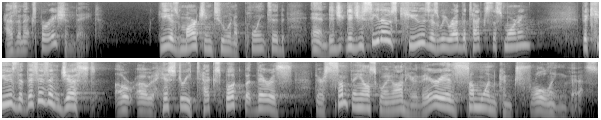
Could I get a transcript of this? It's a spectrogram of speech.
has an expiration date. He is marching to an appointed end. Did you, did you see those cues as we read the text this morning? The cues that this isn't just a, a history textbook, but there is there's something else going on here. There is someone controlling this.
